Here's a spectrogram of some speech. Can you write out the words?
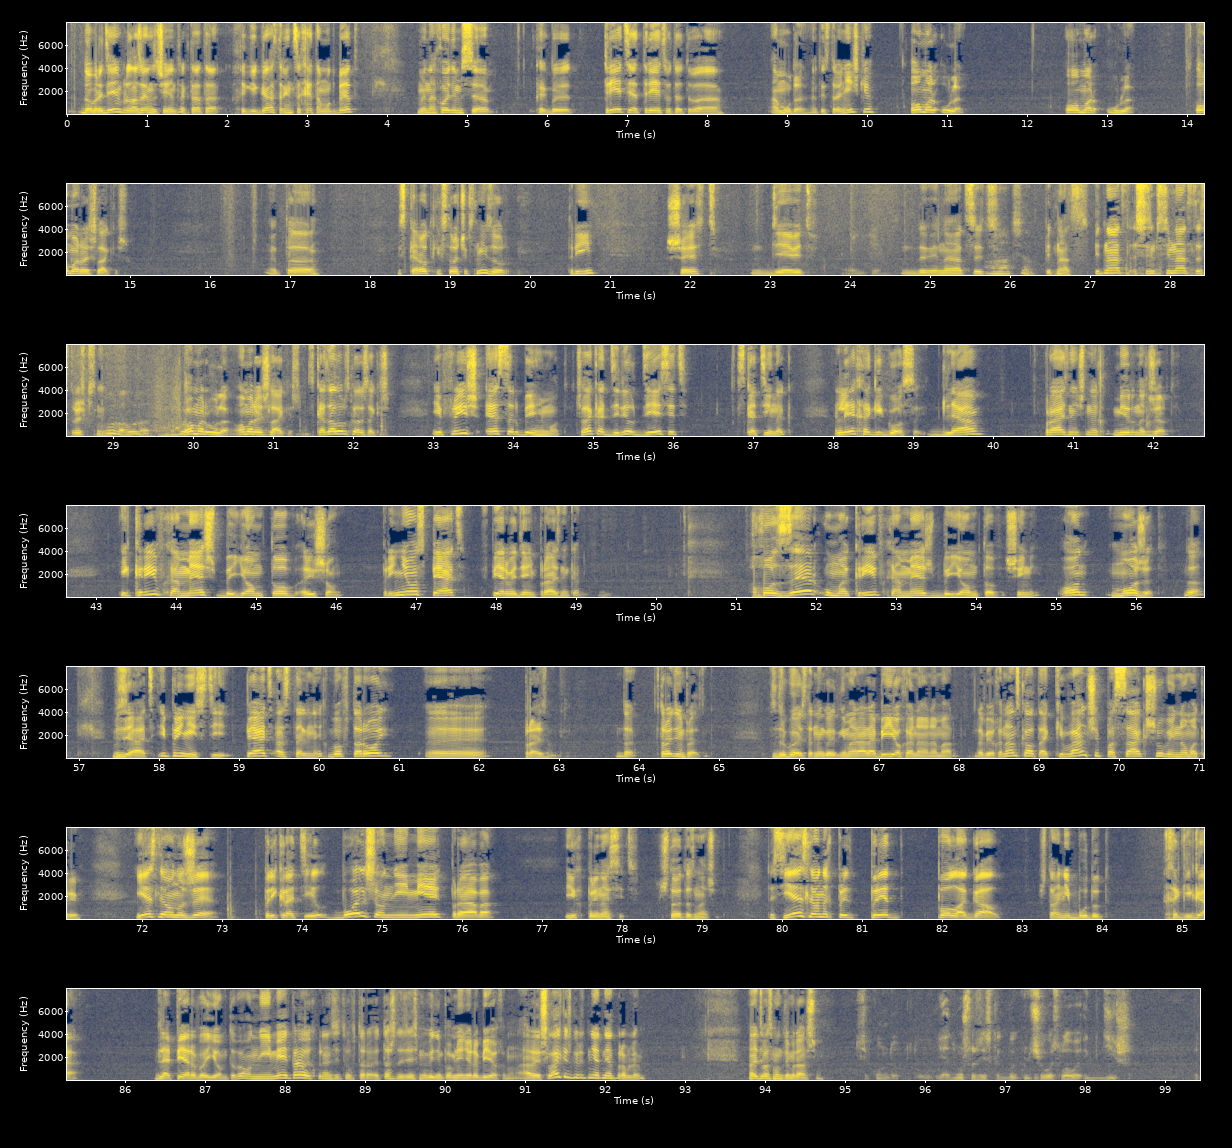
Добрый день, продолжаем изучение трактата Хагига, страница Хета Мудбет. Мы находимся, как бы, третья треть вот этого амуда, этой странички. Омар Ула. Омар Ула. Омар Ишлакиш. Это из коротких строчек снизу 3, 6, 9, 12, Ага, все. 15. 15, 17 строчка снизу. Ула, ула. Омар Ула, Омар Ишлакиш. Сказал Ур, сказал Ишлакиш. И фриш эсер бегемот. Человек отделил 10 скотинок леха гигосы для праздничных мирных жертв. И крив хамеш бьем тов решен. Принес 5 в первый день праздника. Хозер умакрив хамеш бьем тов шини. Он может да, взять и принести пять остальных во второй э, праздник. Да, второй день праздника. С другой стороны, говорит Гимара, Раби Йоханан Амар. Раби Йоханан сказал так, киванши пасак шувейно макрив. Если он уже прекратил, больше он не имеет права их приносить. Что это значит? То есть, если он их пред- предполагал, что они будут хагига для первого Йомтова, он не имеет права их приносить во второй. Это то, что здесь мы видим по мнению Раби Йохана. А Рейшлакиш говорит, нет, нет проблем. Давайте посмотрим Раши. Секунду. Я думаю, что здесь как бы ключевое слово «игдиш».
